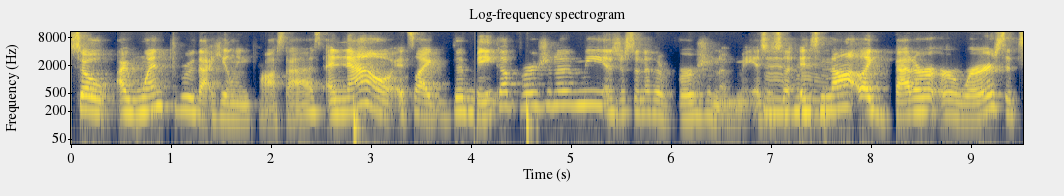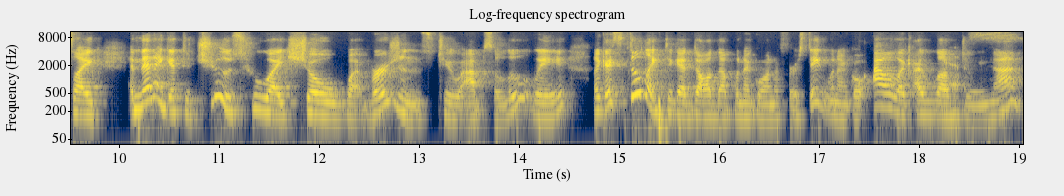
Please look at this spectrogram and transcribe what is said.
So I went through that healing process and now it's like the makeup version of me is just another version of me. It's just mm-hmm. it's not like better or worse. It's like and then I get to choose who I show what versions to absolutely. Like I still like to get dolled up when I go on a first date, when I go out, like I love yes. doing that.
